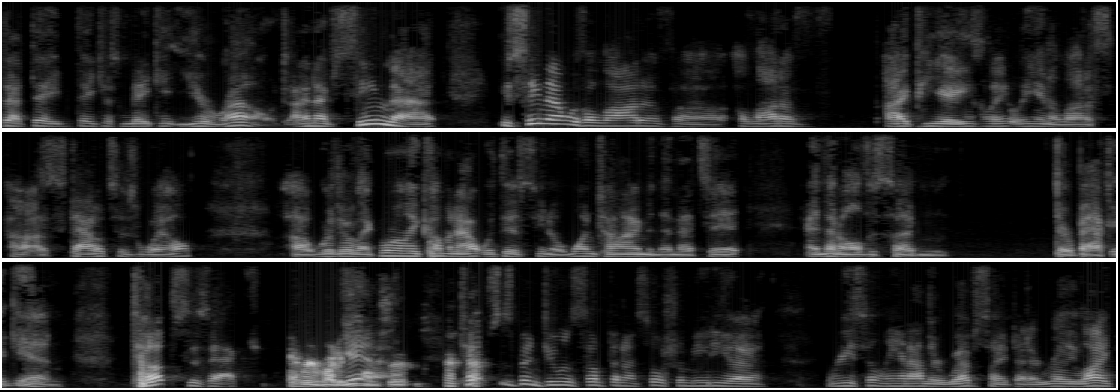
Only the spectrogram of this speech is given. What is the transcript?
that they they just make it year round. And I've seen that. You've seen that with a lot of uh, a lot of IPAs lately, and a lot of uh, stouts as well, uh, where they're like, we're only coming out with this, you know, one time, and then that's it, and then all of a sudden they're back again. Tupps is actually Everybody Yeah. wants it. Tupps has been doing something on social media recently and on their website that I really like.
